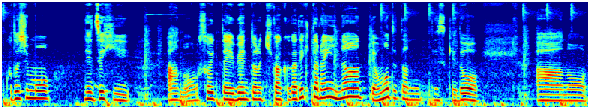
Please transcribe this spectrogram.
今年もね是非あのそういったイベントの企画ができたらいいなって思ってたんですけどあの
